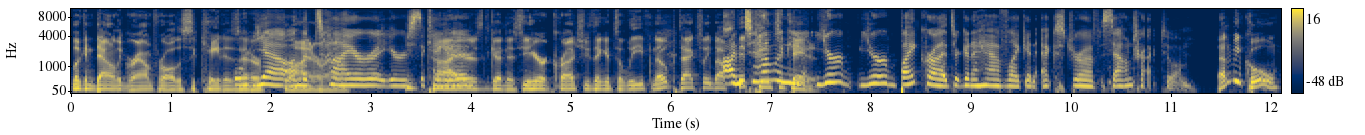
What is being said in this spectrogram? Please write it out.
looking down on the ground for all the cicadas Or, that are yeah, on the around. tire at your cicada. Tires, goodness! You hear a crunch, you think it's a leaf. Nope, it's actually about I'm fifteen telling cicadas. you, your your bike rides are going to have like an extra soundtrack to them. That'd be cool.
